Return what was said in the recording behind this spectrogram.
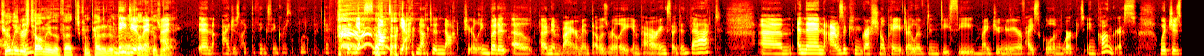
Cheerleaders tell me that that's competitive they and do, athletic and, as well. and and I just like to think synchro's a little bit different. But yes, not to, yeah, not to knock cheerleading, but a, a, an environment that was really empowering. So I did that. Um, and then I was a congressional page. I lived in D.C. my junior year of high school and worked in Congress, which is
